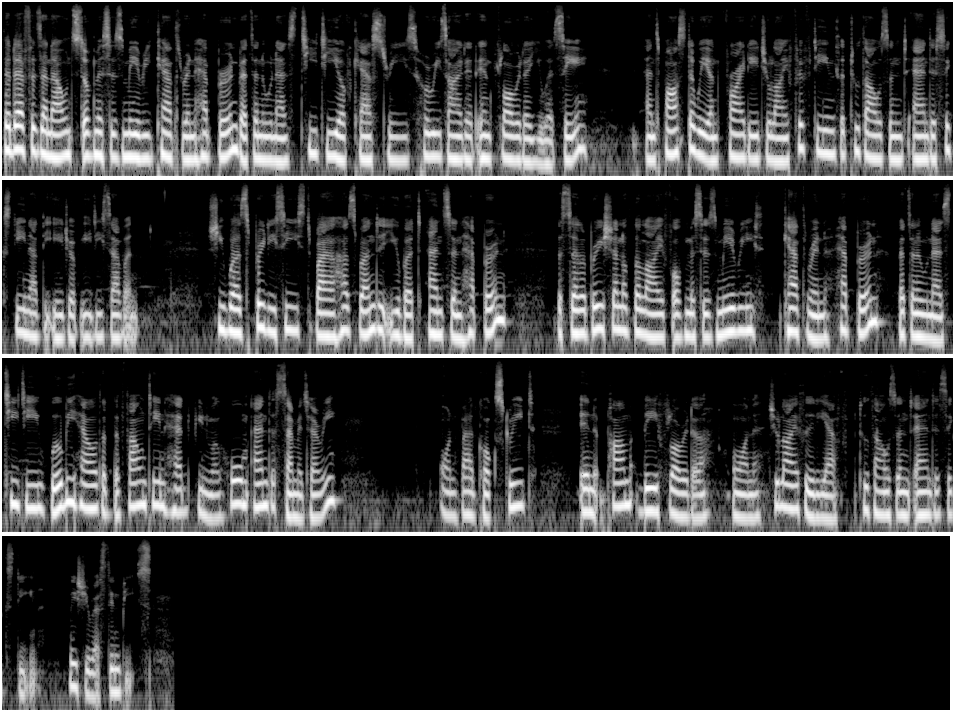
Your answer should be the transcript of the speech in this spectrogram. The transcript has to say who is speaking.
Speaker 1: The death is announced of Mrs. Mary Catherine Hepburn, better known as TT of Castries, who resided in Florida, USA, and passed away on Friday, July 15, 2016, at the age of 87. She was predeceased by her husband, Hubert Anson Hepburn. The celebration of the life of Mrs. Mary Catherine Hepburn, better known as TT, will be held at the Fountainhead Funeral Home and Cemetery on Babcock Street in Palm Bay, Florida on July 30th, 2016. May she rest in peace.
